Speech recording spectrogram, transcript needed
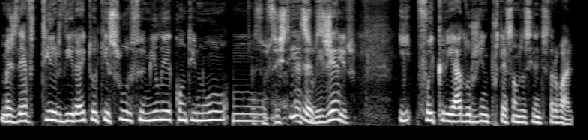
mas deve ter direito a que a sua família continue hum, A subsistir, a subsistir. viver. e foi criado o regime de proteção dos acidentes de trabalho.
